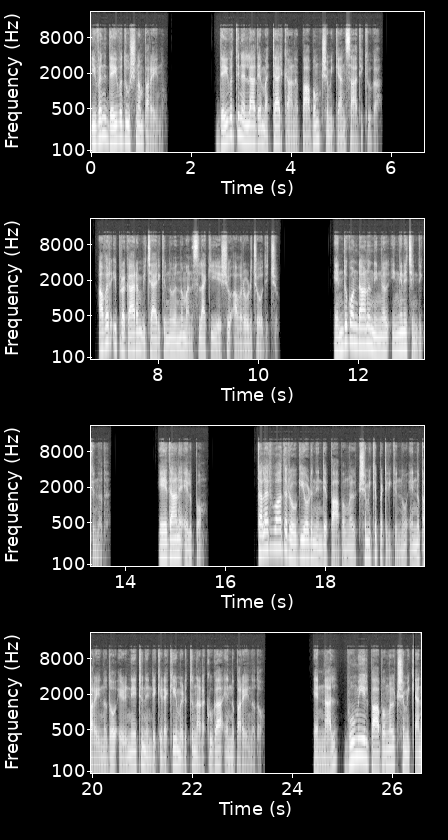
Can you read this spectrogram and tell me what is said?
ഇവന് ദൈവദൂഷണം പറയുന്നു. ദൈവത്തിനല്ലാതെ മറ്റാർക്കാണ് പാപം ക്ഷമിക്കാൻ സാധിക്കുക. അവർ ഇപ്രകാരം വിചാരിക്കുന്നുവെന്നു മനസ്സിലാക്കി യേശു അവരോട് ചോദിച്ചു. എന്തുകൊണ്ടാണ് നിങ്ങൾ ഇങ്ങനെ ചിന്തിക്കുന്നത്? ഏതാണ് എളുപ്പം? തളർവാദ രോഗിയോട് നിന്റെ പാപങ്ങൾ ക്ഷമിക്കപ്പെട്ടിരിക്കുന്നു എന്ന് പറയുന്നതോ എഴുന്നേറ്റു നിന്റെ കിടക്കയും എടുത്തു നടക്കുക എന്ന് പറയുന്നതോ? എന്നാൽ ഭൂമിയിൽ പാപങ്ങൾ ക്ഷമിക്കാൻ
